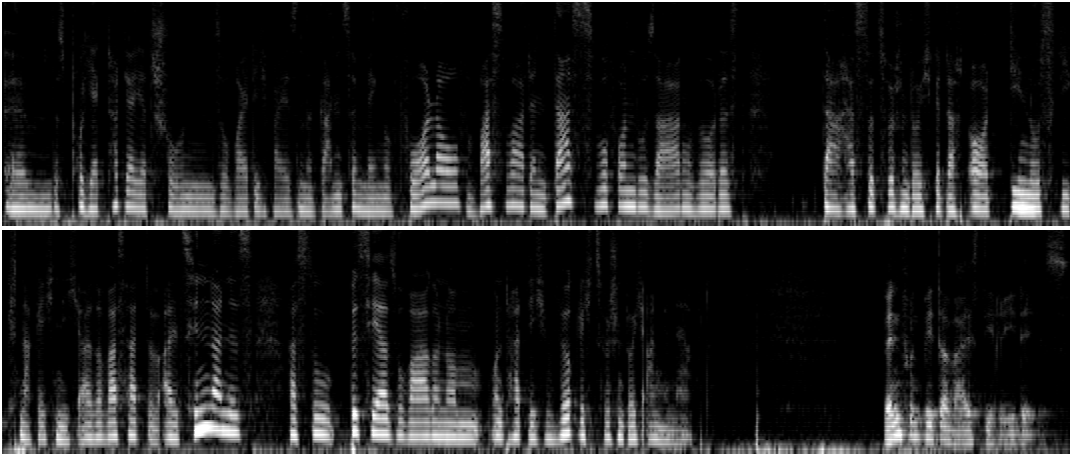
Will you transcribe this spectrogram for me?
Ähm, das Projekt hat ja jetzt schon, soweit ich weiß, eine ganze Menge Vorlauf. Was war denn das, wovon du sagen würdest, da hast du zwischendurch gedacht, oh, die Nuss, die knack ich nicht. Also was hat als Hindernis hast du bisher so wahrgenommen und hat dich wirklich zwischendurch angenervt? Wenn von Peter Weiß die Rede ist,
